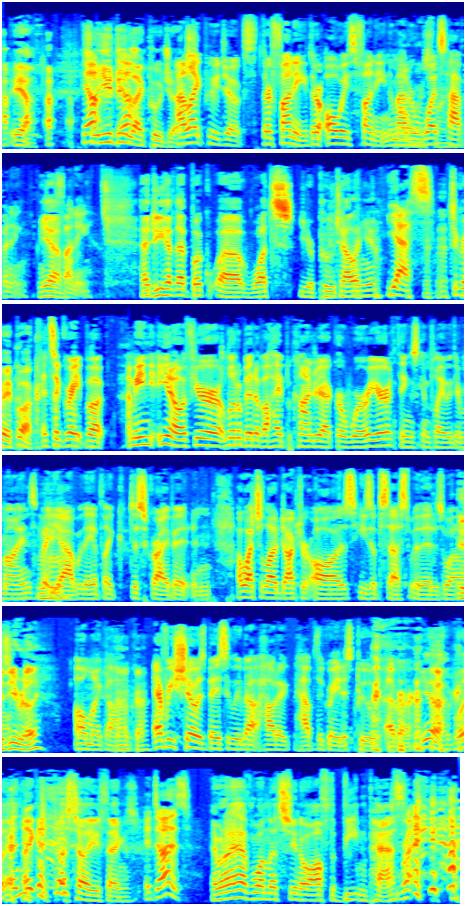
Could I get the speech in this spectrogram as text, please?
Yeah. So you do yeah. like poo jokes. I like poo jokes. They're funny. They're always funny, no matter Always what's funny. happening. Yeah. They're funny. Uh, do you have that book? Uh, What's your poo telling you? Yes. It's a great book. It's a great book. I mean, you know, if you're a little bit of a hypochondriac or worrier, things can play with your minds. But Mm-hmm. yeah, where they have like describe it, and I watch a lot of Dr. Oz. He's obsessed with it as well. Is he really? Oh my god! Okay. Every show is basically about how to have the greatest poo ever. yeah, well, and Like- it does tell you things. it does. And when I have one that's you know off the beaten path, Right.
